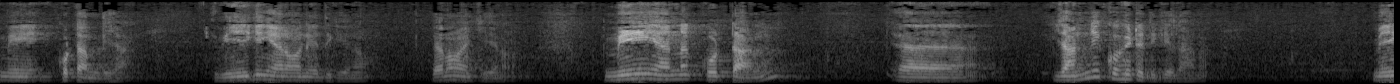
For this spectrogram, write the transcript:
මේ කොටන් දිහා. වේගෙන් යනව නේද කියනවා. යනවා කියනවා. මේ යන කොටන් යන්නේ කොහෙටද කියලා අහනවා. මේ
